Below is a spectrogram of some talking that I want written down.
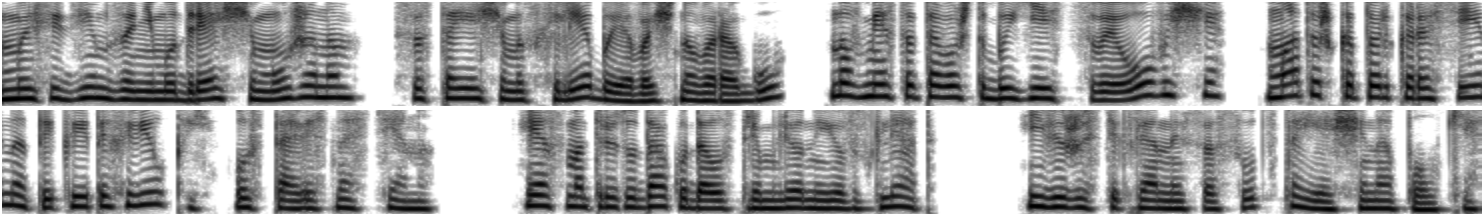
Мы сидим за немудрящим ужином, состоящим из хлеба и овощного рагу, но вместо того, чтобы есть свои овощи, матушка только рассеянно тыкает их вилкой, уставясь на стену. Я смотрю туда, куда устремлен ее взгляд, и вижу стеклянный сосуд, стоящий на полке.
